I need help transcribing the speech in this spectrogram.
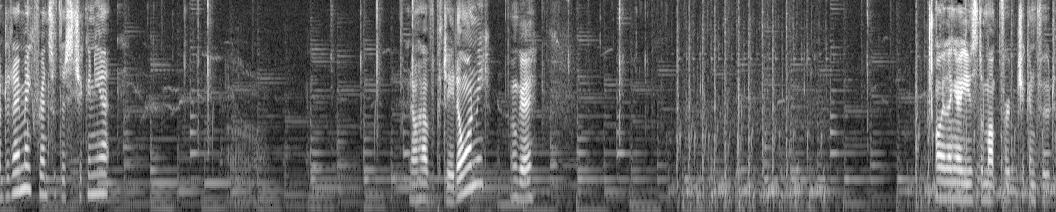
Oh, did I make friends with this chicken yet? I don't have a potato on me? Okay. Oh, I think I used them up for chicken food.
